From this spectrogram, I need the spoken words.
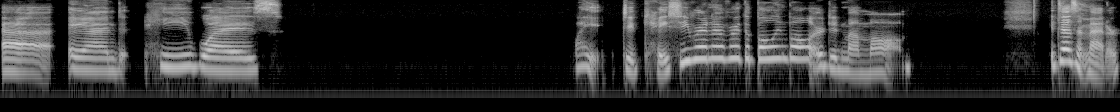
Uh, and he was. Wait, did Casey run over the bowling ball or did my mom? It doesn't matter.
